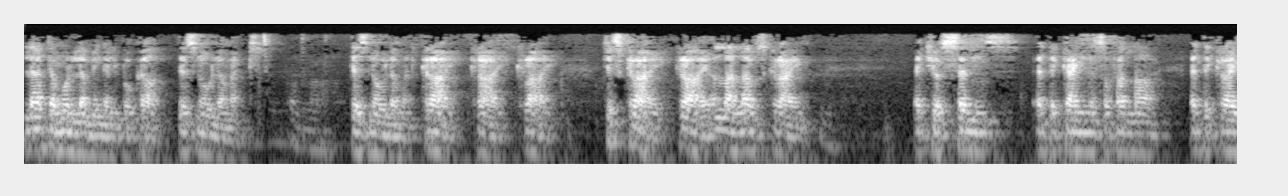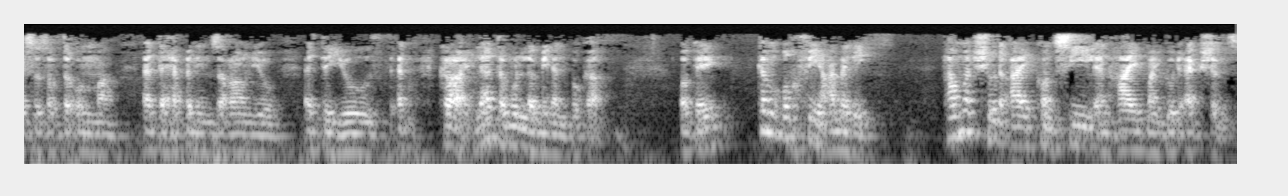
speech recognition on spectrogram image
La tamulla min al There's no limit. There's no limit. Cry, cry, cry. Just cry, cry. Allah loves crying. At your sins, at the kindness of Allah, at the crisis of the ummah, at the happenings around you, at the youth, and cry. La tamulla min al Okay? Kam ukhfi amali. How much should I conceal and hide my good actions?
